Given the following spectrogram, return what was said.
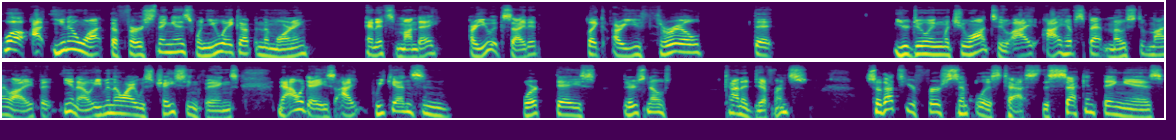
Well, I, you know what? The first thing is when you wake up in the morning and it's Monday, are you excited? Like, are you thrilled that you're doing what you want to? I I have spent most of my life, at, you know, even though I was chasing things. Nowadays, I weekends and work days, there's no kind of difference. So that's your first simplest test. The second thing is,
